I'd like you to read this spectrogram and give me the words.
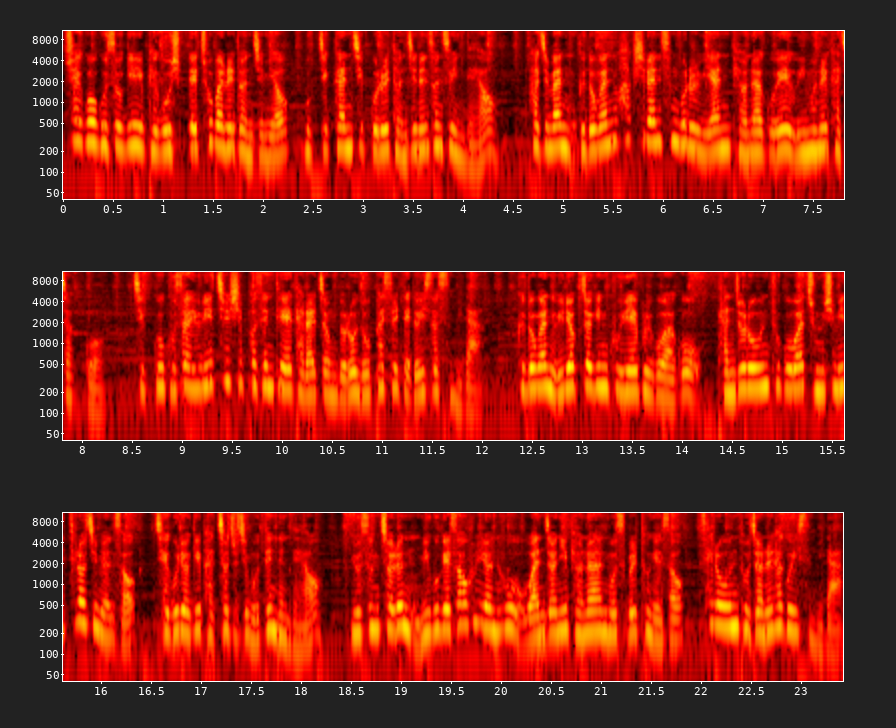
최고 구속이 150대 초반을 던지며 묵직한 직구를 던지는 선수인데요. 하지만 그동안 확실한 승부를 위한 변화구에 의문을 가졌고 직구 구사율이 70%에 달할 정도로 높았을 때도 있었습니다. 그동안 위력적인 구위에 불구하고 단조로운 투구와 중심이 틀어지면서 제구력이 받쳐주지 못했는데요. 유승철은 미국에서 훈련 후 완전히 변화한 모습을 통해서 새로운 도전을 하고 있습니다.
